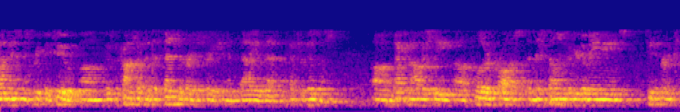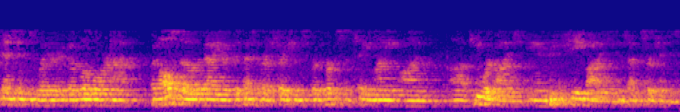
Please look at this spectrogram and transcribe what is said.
mentioned briefly too. Um, there's the concept of defensive registration and the value of that to your business. Um, that can obviously uh, float across the misspellings of your domain names to different extensions, whether they're going to go global or not, but also the value of defensive registrations for the purpose of saving money on uh, keyword buys and PPC buys inside the search engines.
